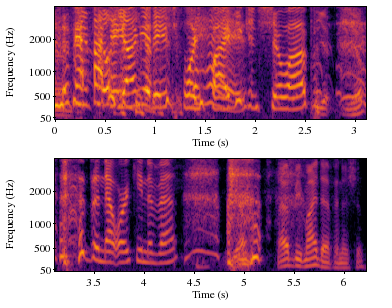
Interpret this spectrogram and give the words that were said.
if you feel young at age 45, you can show up yep, yep, at the networking event. yep, that'd be my definition.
